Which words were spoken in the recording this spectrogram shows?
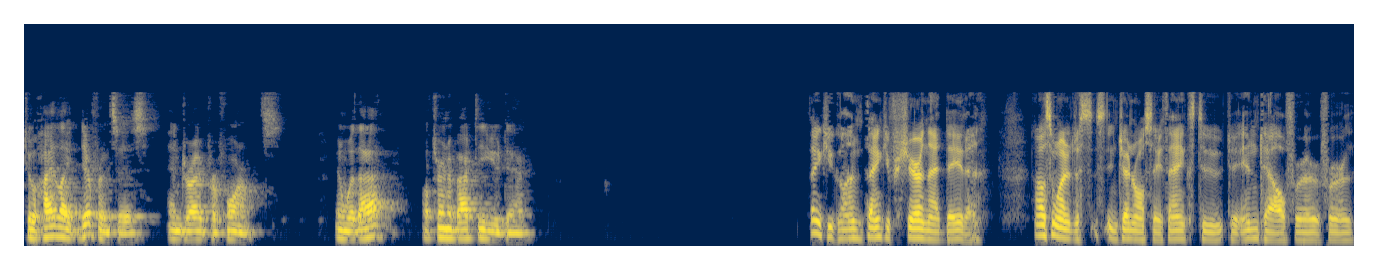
to highlight differences and drive performance. And with that, I'll turn it back to you, Dan. Thank you, Glen. Thank you for sharing that data. I also wanted to in general say thanks to, to Intel for, for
